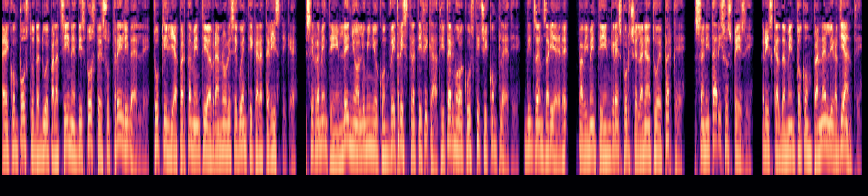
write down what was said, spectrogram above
è composto da due palazzine disposte su tre livelli. Tutti gli appartamenti avranno le seguenti caratteristiche, serramenti in legno alluminio con vetri stratificati termoacustici completi, di zanzariere, pavimenti in grès porcellanato e parquet, sanitari sospesi, riscaldamento con pannelli radianti,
